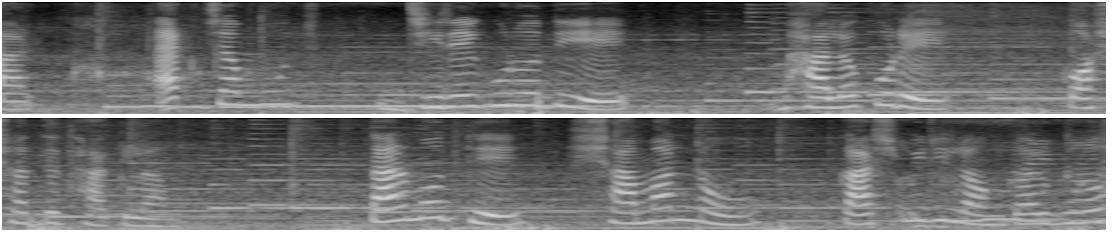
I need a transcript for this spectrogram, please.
আর এক চামচ জিরে গুঁড়ো দিয়ে ভালো করে কষাতে থাকলাম। তার মধ্যে সামান্য কাশ্মীরি লঙ্কার গুঁড়ো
